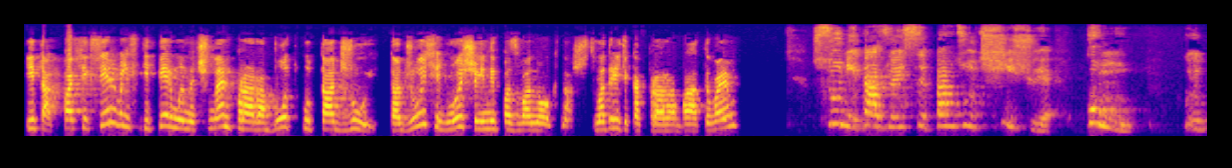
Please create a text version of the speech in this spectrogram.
Итак, пофиксировались, теперь мы начинаем проработку таджуй. Таджуй – седьмой шейный позвонок наш. Смотрите, как прорабатываем. 梳理大椎是帮助气血供，呃，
